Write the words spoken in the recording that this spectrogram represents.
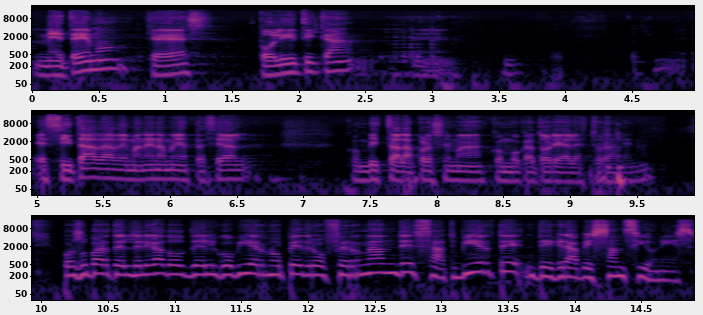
me temo que es política eh, excitada de manera muy especial con vista a las próximas convocatorias electorales. ¿no? Por su parte, el delegado del Gobierno, Pedro Fernández, advierte de graves sanciones.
